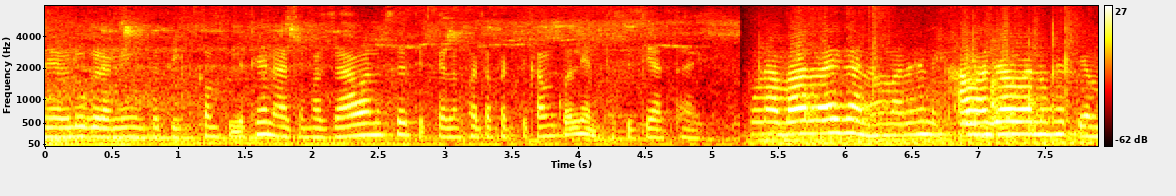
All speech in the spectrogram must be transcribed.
ને લુગડા ને એવું બધી કમ્પ્લીટ છે ને આજે મારે જવાનું છે તે પહેલાં ફટાફટથી કામ કરી લઈએ ને પછી ત્યાં થાય પૂણા બાર વાગ્યા ને અમારે એને ખાવા જવાનું છે તેમ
